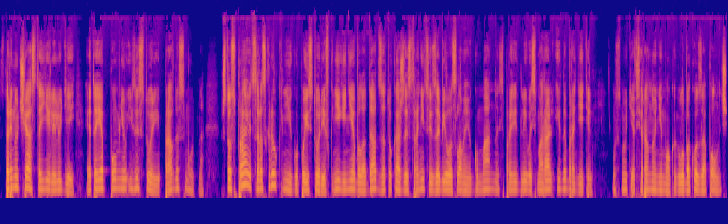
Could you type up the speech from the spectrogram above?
В старину часто ели людей, это я помню из истории, правда смутно. Что справиться, раскрыл книгу по истории. В книге не было дат, зато каждая страница изобила словами гуманность, справедливость, мораль и добродетель. Уснуть я все равно не мог, и глубоко за полночь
